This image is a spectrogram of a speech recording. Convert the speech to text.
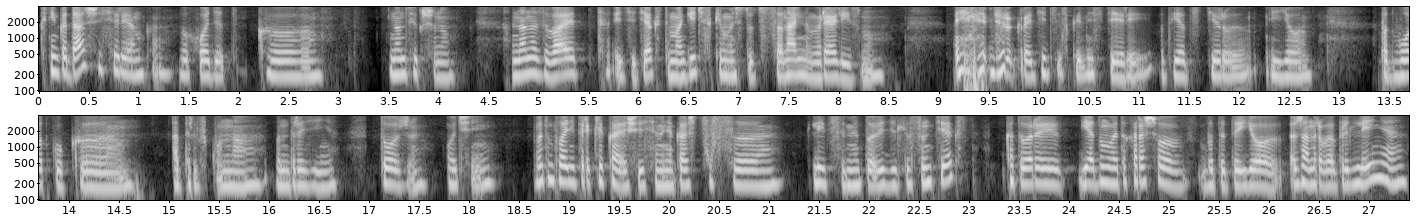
Книга Даши Сиренко выходит к нонфикшену. Она называет эти тексты магическим институциональным реализмом бюрократической мистерией. Вот я цитирую ее подводку к отрывку на Вандразине. Тоже очень в этом плане перекликающийся, мне кажется, с лицами то видит ли текст, который, я думаю, это хорошо, вот это ее жанровое определение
